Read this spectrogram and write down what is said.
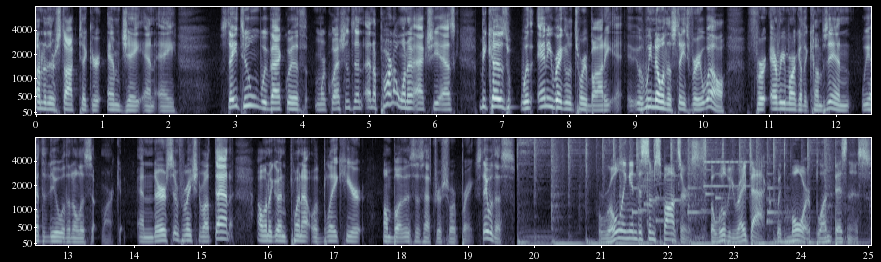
under their stock ticker MJNA. Stay tuned. We'll be back with more questions. And, and a part I want to actually ask because with any regulatory body, eh, we know in the States very well, for every market that comes in, we have to deal with an illicit market. And there's information about that. I want to go ahead and point out with Blake here on Blunt Business after a short break. Stay with us. Rolling into some sponsors, but we'll be right back with more Blunt Business.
